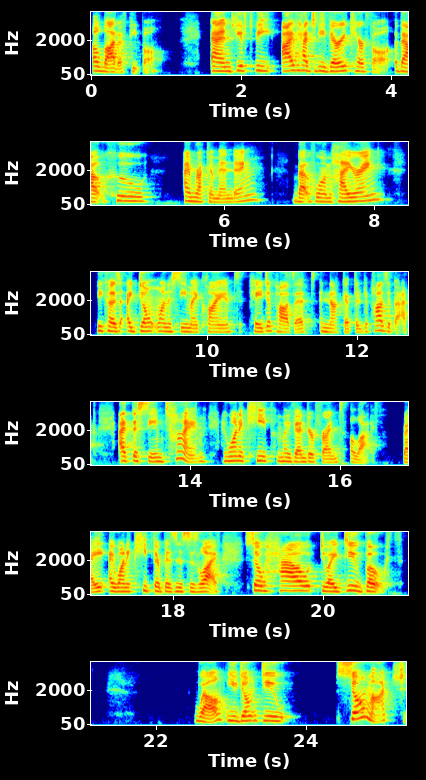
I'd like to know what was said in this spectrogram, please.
A lot of people. And you have to be I've had to be very careful about who I'm recommending, about who I'm hiring, because I don't want to see my clients pay deposits and not get their deposit back. At the same time, I want to keep my vendor friends alive, right? I want to keep their businesses alive. So, how do I do both? Well, you don't do so much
